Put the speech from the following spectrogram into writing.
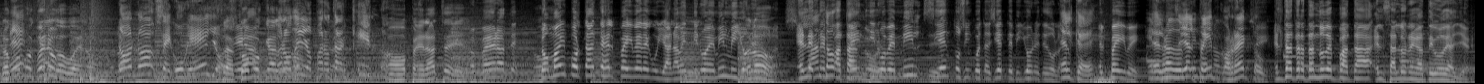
Pero ¿Eh? ¿cómo que Bueno. algo bueno? No, no, según ellos. O sea, ¿cómo que algo Pero digo, pero tranquilo. No, espérate. Espérate. Lo más importante es el PIB de Guyana, 29 mil millones No, no. de dólares. Él está ¿Cuánto? empatando. 29 mil 157 millones de dólares. ¿El qué? El PIB. El El, Producto sí, el PIB, Interno- correcto. Sí. Él está tratando de empatar el saldo negativo de ayer.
